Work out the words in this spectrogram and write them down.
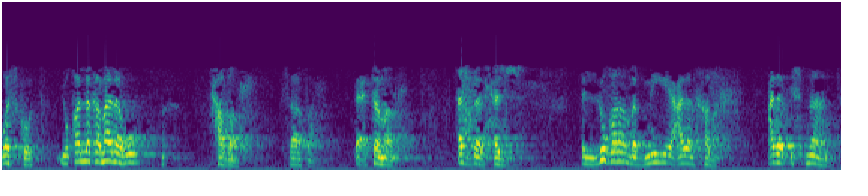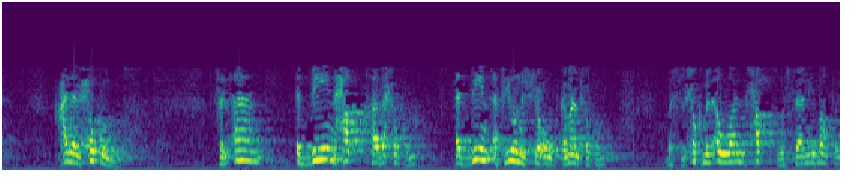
واسكت. يقال لك ما له؟ حضر سافر اعتمر أدى الحج. اللغة مبنية على الخبر على الإسناد على الحكم. فالآن الدين حق هذا حكم. الدين أفيون الشعوب كمان حكم. بس الحكم الأول حق والثاني باطل.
